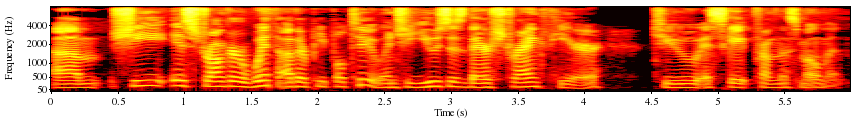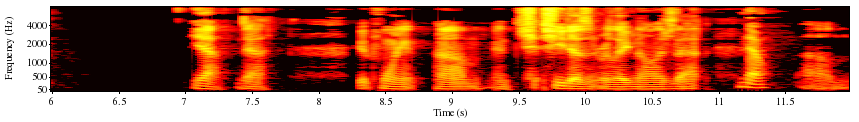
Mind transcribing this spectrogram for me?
Um, she is stronger with other people too, and she uses their strength here to escape from this moment. Yeah, yeah, good point. Um, and sh- she doesn't really acknowledge that. No. Um,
